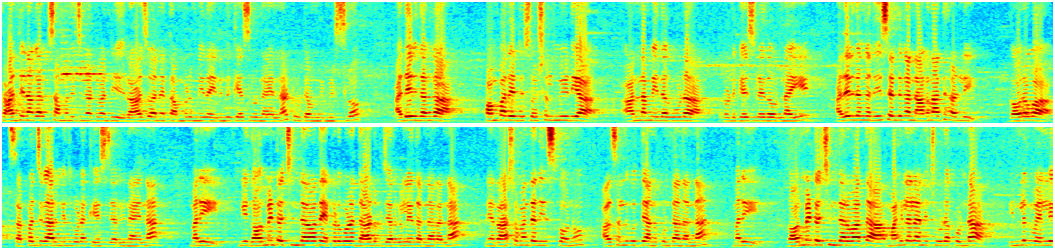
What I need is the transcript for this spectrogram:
క్రాంతినగర్కి సంబంధించినటువంటి రాజు అనే తమ్ముడి మీద ఎనిమిది కేసులు ఉన్నాయన్న టూ టర్మ్ లిమిట్స్లో అదేవిధంగా పంపారెడ్డి సోషల్ మీడియా అన్న మీద కూడా రెండు కేసులు ఏదో ఉన్నాయి. అదేవిధంగా రీసెంట్గా నాగనాథహಳ್ಳಿ గౌరవ సర్పంచ్ గారి మీద కూడా కేసు జరిగినాయన్న. మరి మీ గవర్నమెంట్ వచ్చిన తర్వాత ఎక్కడ కూడా దాడులు జరగలేదన్నారన్న. నేను రాష్ట్రమంతా తీసుకోను అలసంది అనుకుంటానన్న అనుకుంటానన్నా. మరి గవర్నమెంట్ వచ్చిన తర్వాత మహిళలని చూడకుండా ఇండ్లకు వెళ్ళి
